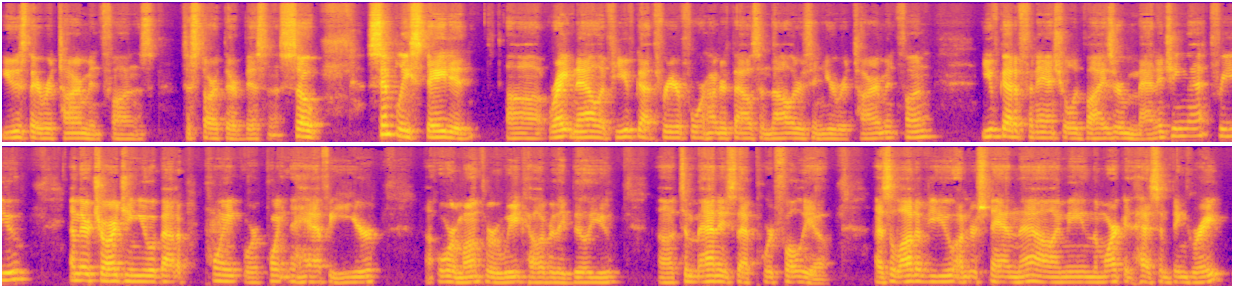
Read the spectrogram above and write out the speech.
use their retirement funds to start their business. So, simply stated, uh, right now, if you've got three or four hundred thousand dollars in your retirement fund, you've got a financial advisor managing that for you, and they're charging you about a point or a point and a half a year, uh, or a month or a week, however they bill you, uh, to manage that portfolio. As a lot of you understand now, I mean, the market hasn't been great.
